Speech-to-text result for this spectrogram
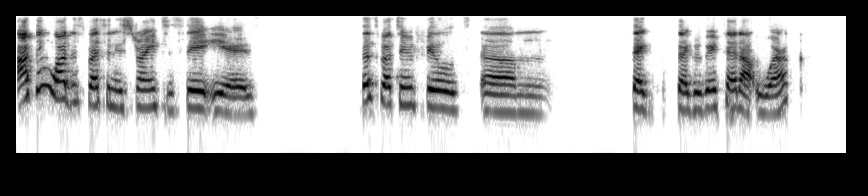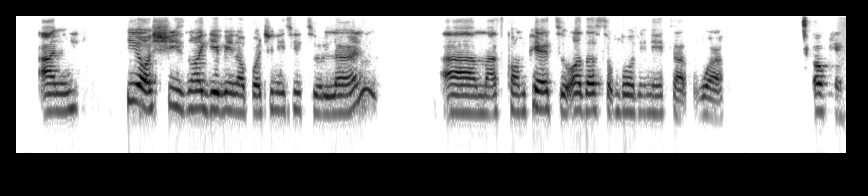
I think what this person is trying to say is this person feels um, seg segregated at work, and he or she is not given opportunity to learn um, as compared to other subordinates at work. Okay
